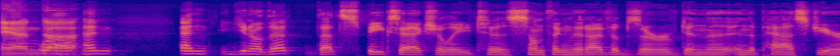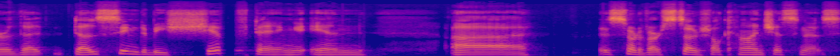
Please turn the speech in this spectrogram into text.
and Well, uh, and and you know that that speaks actually to something that I've observed in the in the past year that does seem to be shifting in uh, sort of our social consciousness,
